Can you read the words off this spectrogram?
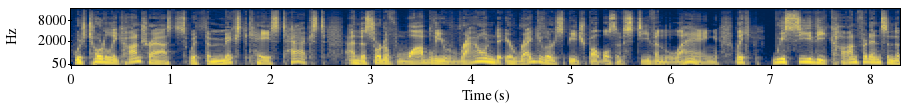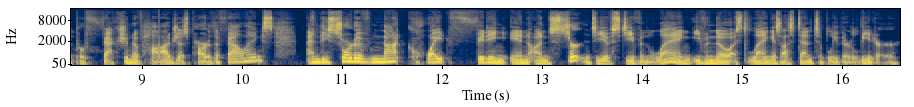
which totally contrasts with the mixed case text and the sort of wobbly, round, irregular speech bubbles of Steven Lang. Like, we see the confidence and the perfection of Hodge as part of the phalanx, and the sort of not quite fitting in uncertainty of Steven Lang, even though Lang is ostensibly their leader.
